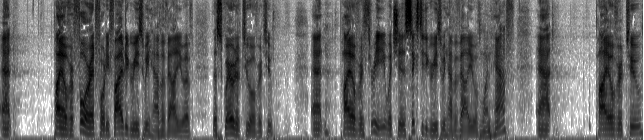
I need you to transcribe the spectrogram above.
At pi over 4, at 45 degrees, we have a value of the square root of 2 over 2. At pi over 3, which is 60 degrees, we have a value of 1 half. At pi over 2,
